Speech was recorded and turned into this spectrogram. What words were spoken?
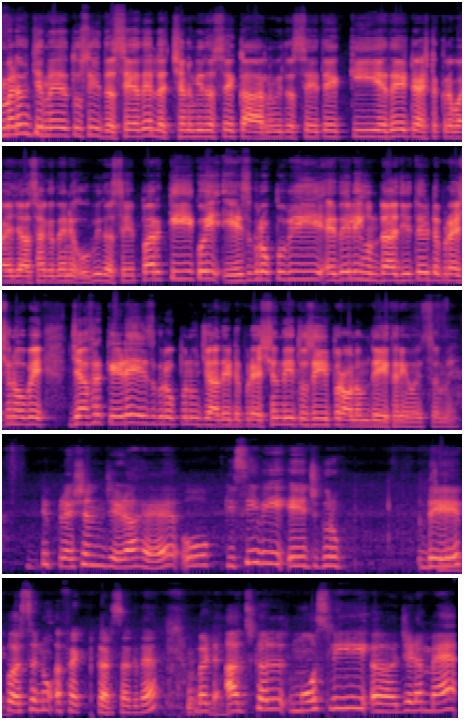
ਤੇ ਮੈਡਮ ਜਿਵੇਂ ਤੁਸੀਂ ਦੱਸੇ ਇਹਦੇ ਲੱਛਣ ਵੀ ਦੱਸੇ ਕਾਰਨ ਵੀ ਦੱਸੇ ਤੇ ਕੀ ਇਹਦੇ ਟੈਸਟ ਕਰਵਾਏ ਜਾ ਸਕਦੇ ਨੇ ਉਹ ਵੀ ਦੱਸੇ ਪਰ ਕੀ ਕੋਈ ਏਜ ਗਰੁੱਪ ਵੀ ਇਹਦੇ ਲਈ ਹੁੰਦਾ ਜਿੱਤੇ ਡਿਪਰੈਸ਼ਨ ਹੋਵੇ ਜਾਂ ਫਿਰ ਕਿਹੜੇ ਏਜ ਗਰੁੱਪ ਨੂੰ ਜ਼ਿਆਦਾ ਡਿਪਰੈਸ਼ਨ ਦੀ ਤੁਸੀਂ ਪ੍ਰੋਬਲਮ ਦੇਖ ਰਹੇ ਹੋ ਇਸ ਸਮੇਂ? ਡਿਪਰੈਸ਼ਨ ਜਿਹੜਾ ਹੈ ਉਹ ਕਿਸੇ ਵੀ ਏਜ ਗਰੁੱਪ ਦੇ ਪਰਸਨ ਨੂੰ ਅਫੈਕਟ ਕਰ ਸਕਦਾ ਹੈ। ਬਟ ਅੱਜਕੱਲ ਮੋਸਟਲੀ ਜਿਹੜਾ ਮੈਂ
